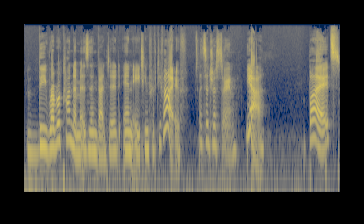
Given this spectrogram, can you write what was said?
the rubber condom is invented in 1855. That's interesting. Yeah. But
